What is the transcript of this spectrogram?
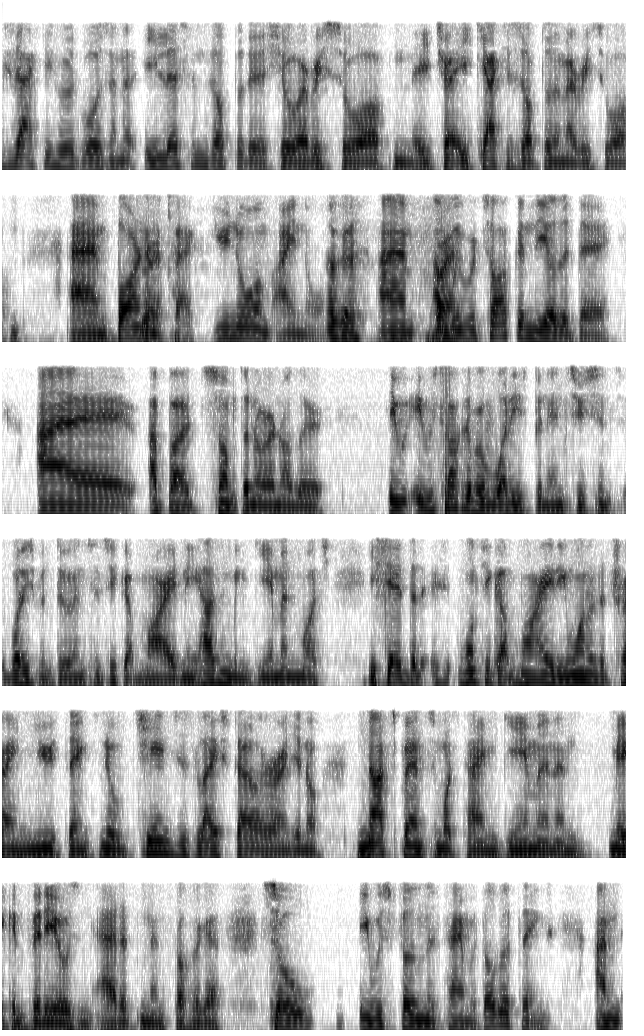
exactly who it was and he listens up to the show every so often. He try, he catches up to them every so often. Um Barnum Right. Effect. You know him, I know him. Okay. Um, and Right. we were talking the other day uh, about something or another. He, he was talking about what he's been into since what he's been doing since he got married, and he hasn't been gaming much. He said that once he got married, he wanted to try new things, you know, change his lifestyle around, you know, not spend so much time gaming and making videos and editing and stuff like that. So he was filling his time with other things. And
